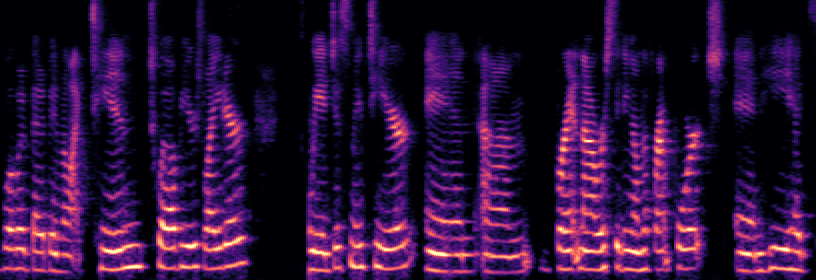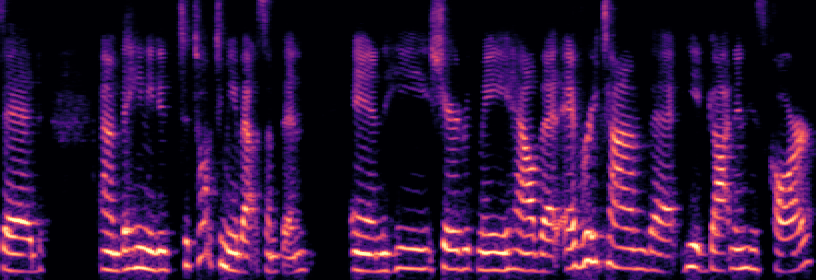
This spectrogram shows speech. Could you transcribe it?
what would that have been, like 10, 12 years later? We had just moved here, and um, Brent and I were sitting on the front porch, and he had said um, that he needed to talk to me about something. And he shared with me how that every time that he had gotten in his car,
